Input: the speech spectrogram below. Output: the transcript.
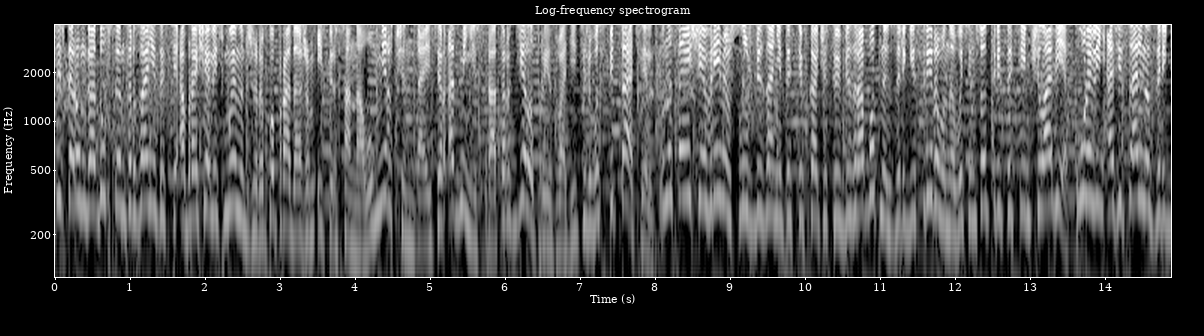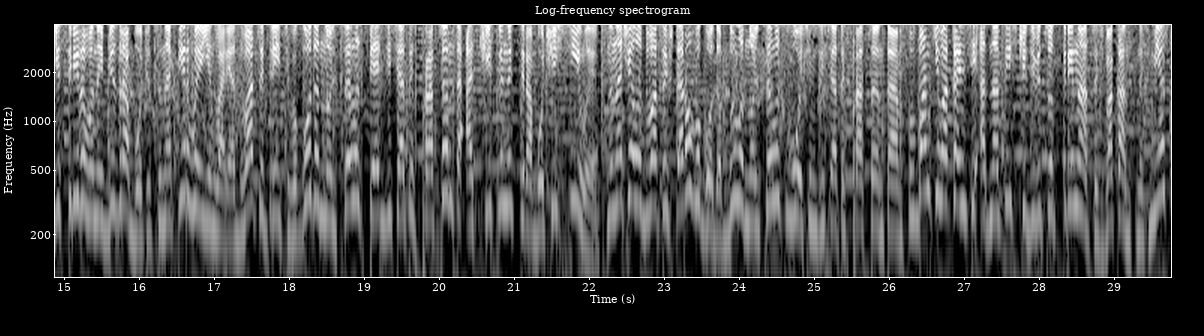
2022 году в Центр занятости обращались менеджеры по продажам и персоналу, мерчендайзер, администратор, делопроизводитель, воспитатель. В настоящее время в службе занятости в качестве безработных зарегистрировано 837 человек. Уровень официально зарегистрированной безработицы на 1 января 2023 года 0,5% от численности рабочей силы. На начало 2022 года было 0,8%. В банке вакансий 1913 вакантных мест,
